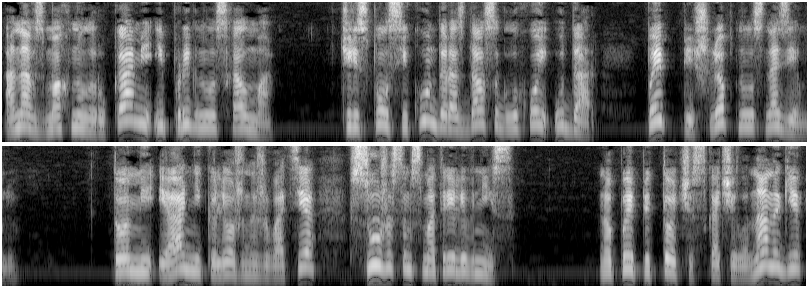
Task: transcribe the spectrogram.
она взмахнула руками и прыгнула с холма. Через полсекунды раздался глухой удар — Пеппи шлепнулась на землю. Томми и Анника, лежа на животе, с ужасом смотрели вниз. Но Пеппи тотчас вскочила на ноги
